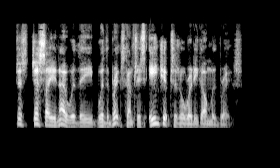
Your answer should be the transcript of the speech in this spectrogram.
just just so you know with the with the BRICS countries, Egypt has already gone with BRICS.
